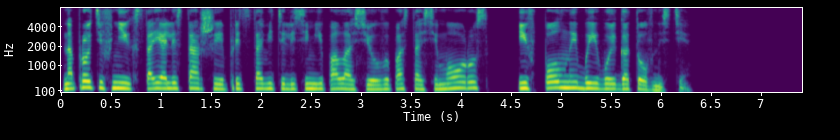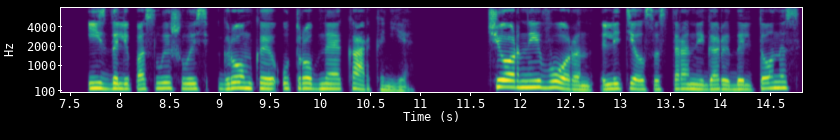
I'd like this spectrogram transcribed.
Напротив них стояли старшие представители семьи Паласио в ипостаси Моурус и в полной боевой готовности. Издали послышалось громкое утробное карканье. Черный ворон летел со стороны горы Дельтонес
